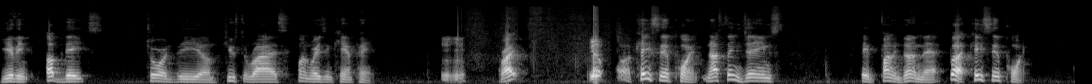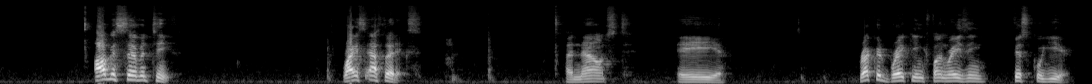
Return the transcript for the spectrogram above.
giving updates toward the um, Houston Rise fundraising campaign. Mm-hmm. Right? Yep. Uh, case in point. And I think James, they've finally done that. But case in point. August 17th, Rice Athletics announced a record breaking fundraising fiscal year.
